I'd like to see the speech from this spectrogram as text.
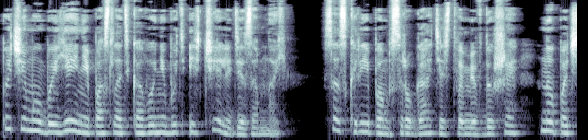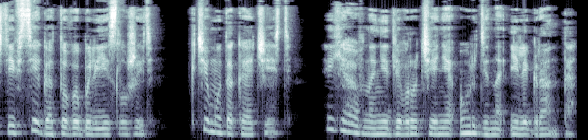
Почему бы ей не послать кого-нибудь из челяди за мной? Со скрипом, с ругательствами в душе, но почти все готовы были ей служить. К чему такая честь? Явно не для вручения ордена или гранта.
